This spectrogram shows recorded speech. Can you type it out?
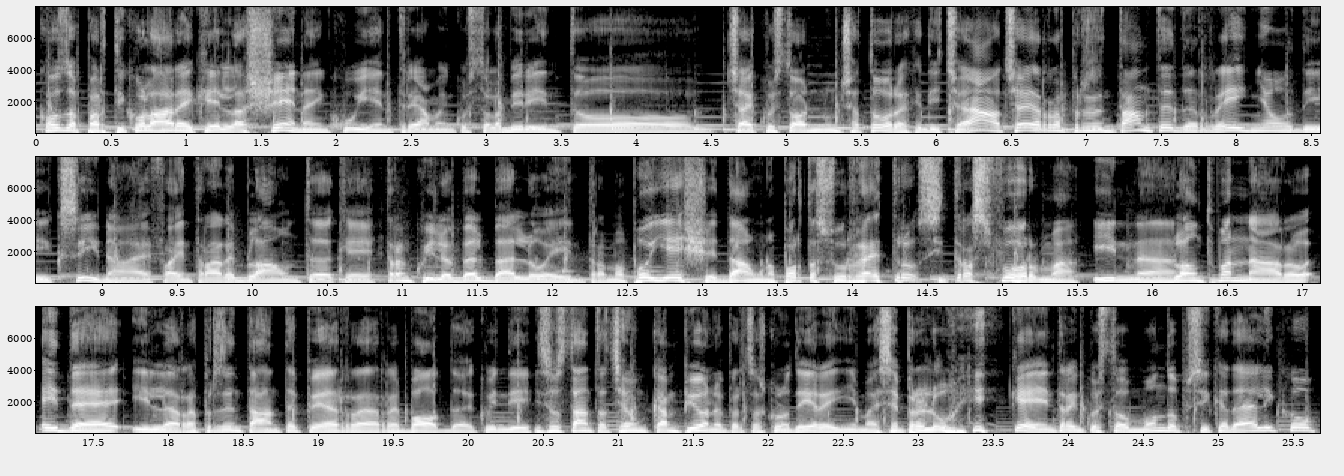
Cosa particolare è che la scena in cui entriamo in questo labirinto c'è questo annunciatore che dice ah c'è il rappresentante del regno di Xina e fa entrare Blount che tranquillo e bel bello entra. Ma poi esce da una porta sul retro si trasforma in Blount Mannaro ed è il rappresentante per Rebod quindi in sostanza c'è un campione per ciascuno dei regni ma è sempre lui che entra in questo mondo psichedelico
